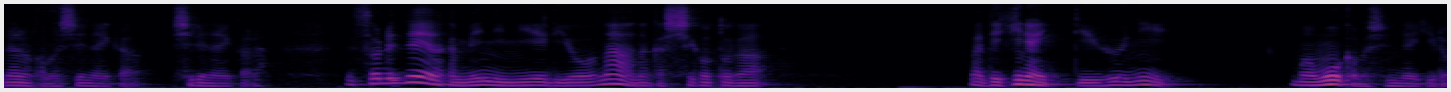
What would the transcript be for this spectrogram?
なのかもしれないか知れないからそれでなんか目に見えるようななんか仕事が、まあ、できないっていうふうに、まあ、思うかもしれないけど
